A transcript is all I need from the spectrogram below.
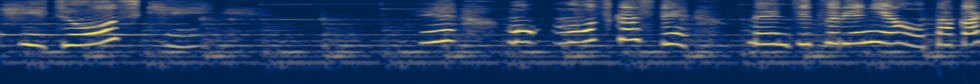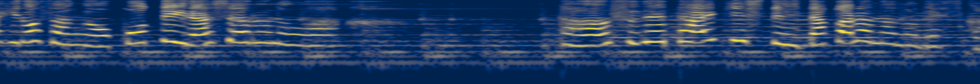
非常識？えももしかして連日リニアを高弘さんが怒っていらっしゃるのはタンスで待機していたからなのですか？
